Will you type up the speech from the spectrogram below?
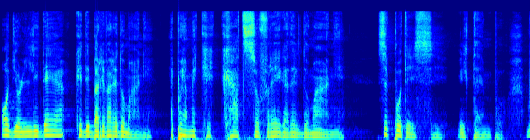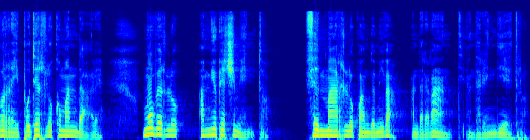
Odio l'idea che debba arrivare domani. E poi a me che cazzo frega del domani? Se potessi il tempo, vorrei poterlo comandare, muoverlo a mio piacimento, fermarlo quando mi va, andare avanti, andare indietro.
